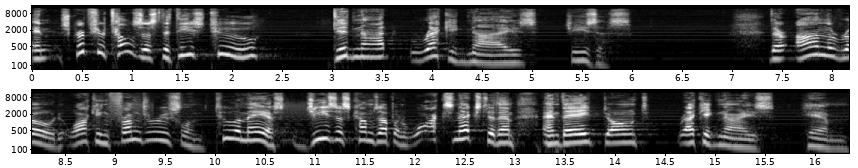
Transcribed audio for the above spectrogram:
And Scripture tells us that these two did not recognize Jesus. They're on the road walking from Jerusalem to Emmaus. Jesus comes up and walks next to them, and they don't recognize him.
